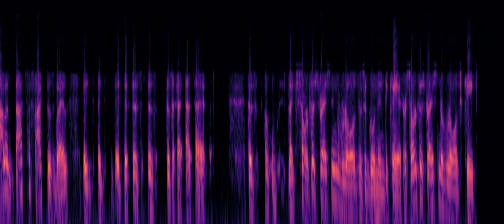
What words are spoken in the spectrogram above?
Alan, that's a fact as well. There's there's there's a, a, a there's like surface dressing of roads is a good indicator. Surface dressing of roads keeps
